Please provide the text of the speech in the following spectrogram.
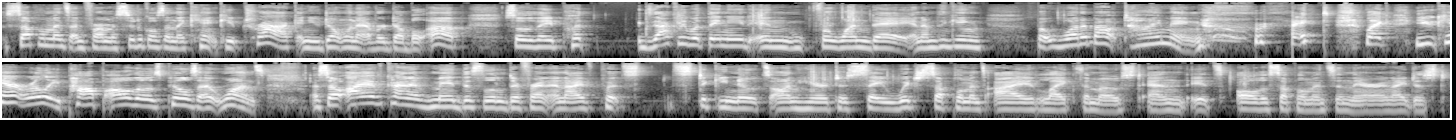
supplements and pharmaceuticals and they can't keep track and you don't want to ever double up, so they put exactly what they need in for one day. And I'm thinking, but what about timing? right? Like you can't really pop all those pills at once. So I have kind of made this a little different and I've put sticky notes on here to say which supplements I like the most and it's all the supplements in there and I just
